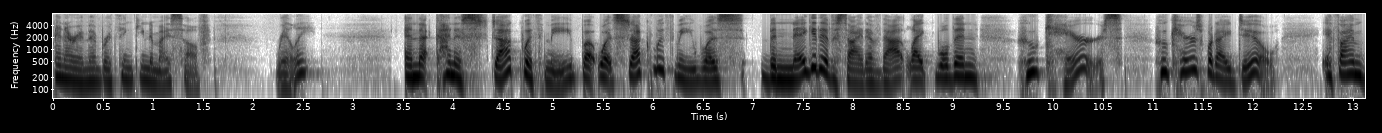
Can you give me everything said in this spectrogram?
And I remember thinking to myself, Really? And that kind of stuck with me. But what stuck with me was the negative side of that. Like, well, then who cares? Who cares what I do? If I'm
